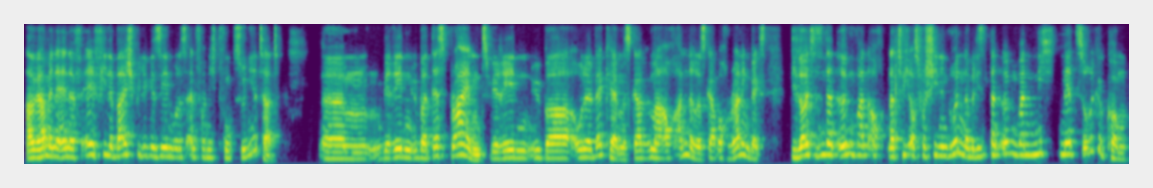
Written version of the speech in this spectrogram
Aber wir haben in der NFL viele Beispiele gesehen, wo das einfach nicht funktioniert hat. Ähm, wir reden über Des Bryant, wir reden über Odell Beckham, es gab immer auch andere, es gab auch Running Backs. Die Leute sind dann irgendwann auch, natürlich aus verschiedenen Gründen, aber die sind dann irgendwann nicht mehr zurückgekommen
